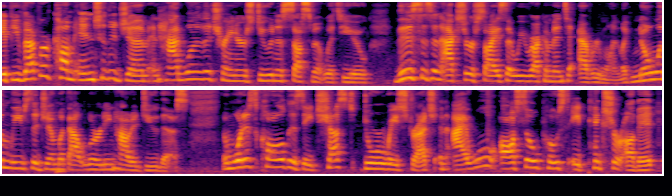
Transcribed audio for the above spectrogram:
If you've ever come into the gym and had one of the trainers do an assessment with you, this is an exercise that we recommend to everyone. Like, no one leaves the gym without learning how to do this. And what is called is a chest doorway stretch. And I will also post a picture of it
